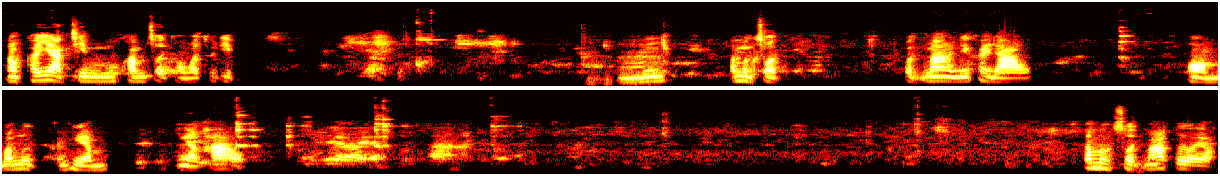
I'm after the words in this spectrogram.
เราเขาอยากชิมความสดของวัตถุดิบปลาหมึกสด สดมากนนี้ไข่ดาว หอมปลาหมึกกระเทียมเหนือข้าว ปลาหมึกสดมากเลยอะ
